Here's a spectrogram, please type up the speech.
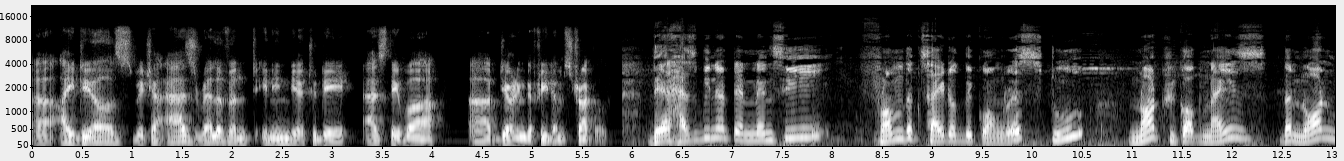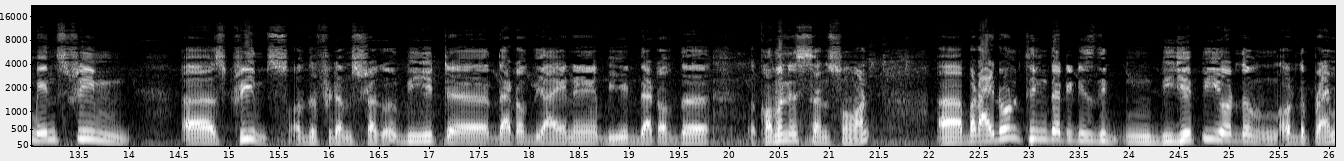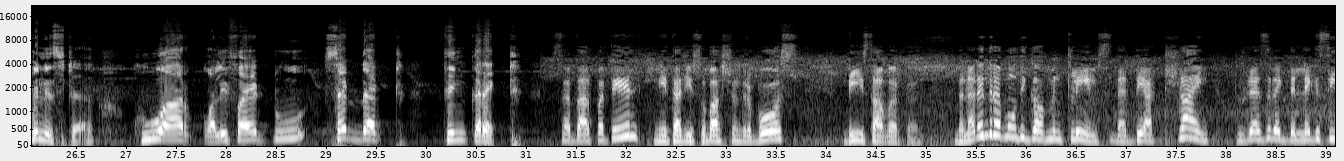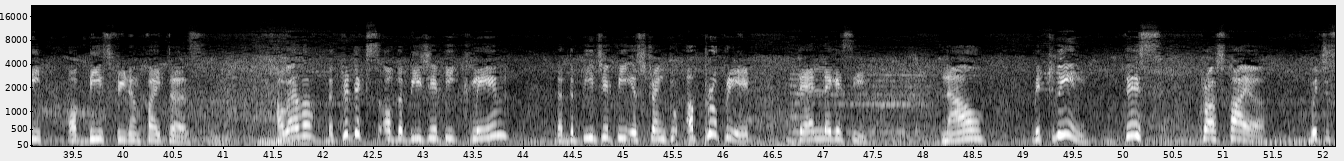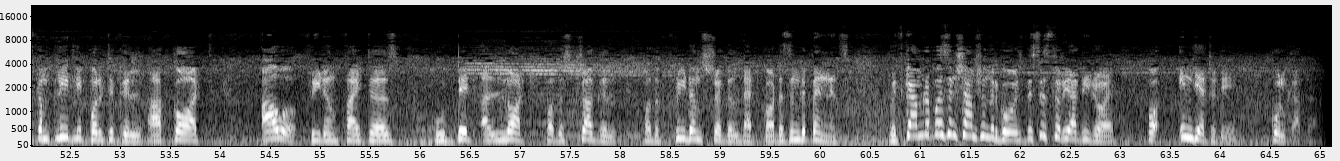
uh, ideals, which are as relevant in India today as they were uh, during the freedom struggle. There has been a tendency from the side of the Congress to not recognize the non-mainstream uh, streams of the freedom struggle, be it uh, that of the INA, be it that of the communists, and so on. Uh, but I don't think that it is the mm, BJP or the or the Prime Minister who are qualified to set that thing correct. Sardar Patel, Netaji Subhash Chandra Bose, B. Savarkar. The Narendra Modi government claims that they are trying to resurrect the legacy of these freedom fighters. However, the critics of the BJP claim that the BJP is trying to appropriate their legacy. Now, between this crossfire, which is completely political, are caught our freedom fighters who did a lot for the struggle, for the freedom struggle that got us independence. With camera person Shamsundar Ghosh, this is Suryagni Roy for India Today, Kolkata.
